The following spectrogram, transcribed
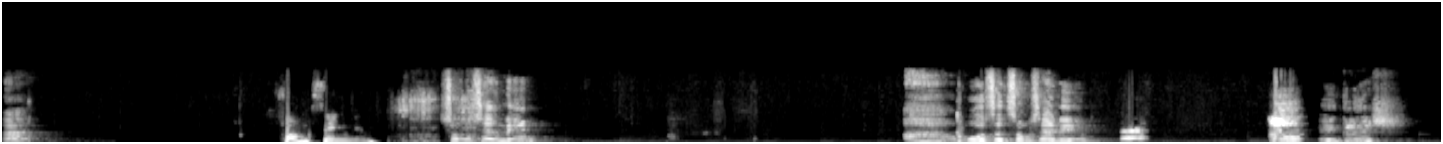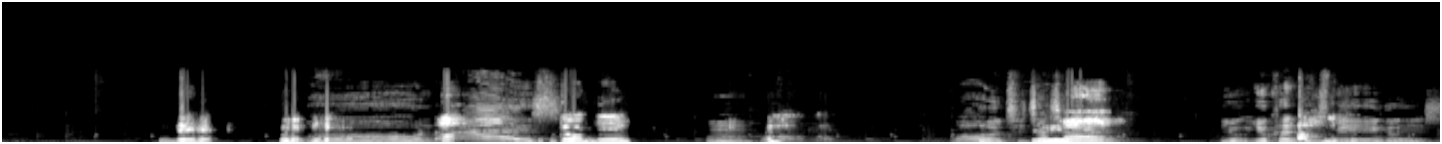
Hả? 선생님. Song Sang Nim? À, Mô Sơn Song Sang Nim. English? 네. 네. Wow, nice. 독일. 음. Wow, 진짜 잘해. You you can teach me English.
